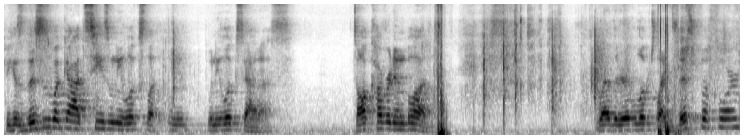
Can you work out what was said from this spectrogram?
because this is what God sees when He looks when he, when he looks at us. It's all covered in blood. Whether it looked like this before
